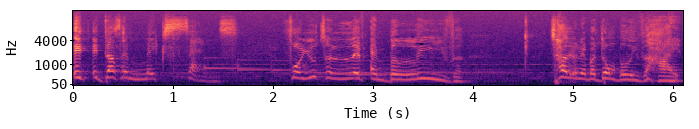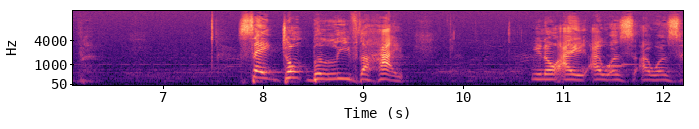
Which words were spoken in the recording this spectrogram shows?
it, it doesn't make sense for you to live and believe. Tell your neighbor, don't believe the hype. Say, don't believe the hype. You know, I, I was I was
